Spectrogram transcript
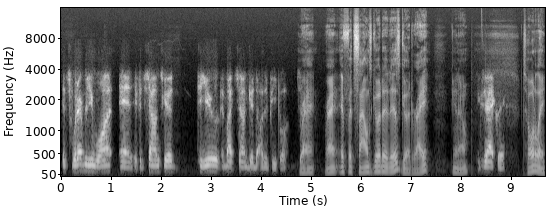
it's whatever you want and if it sounds good to you it might sound good to other people. So, right. Right. If it sounds good it is good right? You know? Exactly. Totally.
